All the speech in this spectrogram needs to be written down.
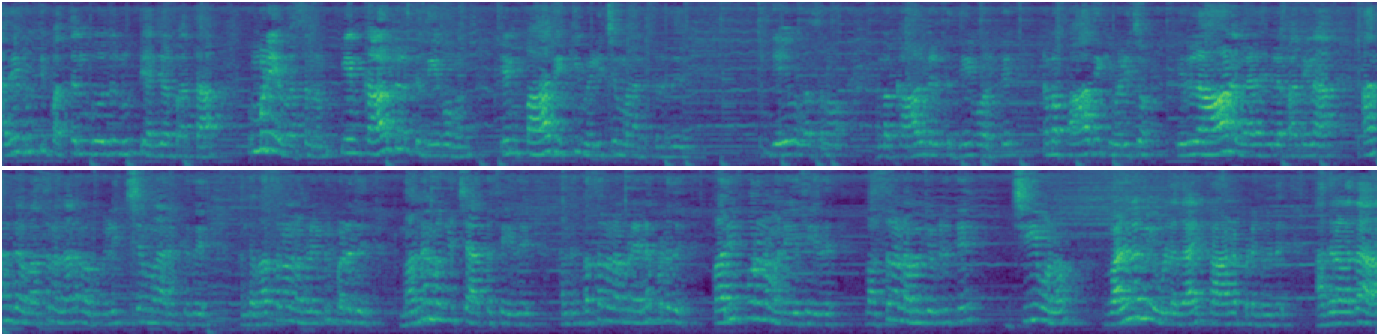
அதே நூத்தி பத்தொன்பது நூத்தி அஞ்சுல பார்த்தா உம்முடைய வசனம் என் கால்களுக்கு தீபமும் என் பாதைக்கு வெளிச்சமா இருக்கிறது. தேவ வசனம் நம்ம கால்களுக்கு தீபம் இருக்கு நம்ம பாதைக்கு வெளிச்சம் இருளான வேலைகள்ல பாத்தீங்கன்னா அந்த வசனம் தான் நமக்கு வெளிச்சமா இருக்குது. அந்த வசனம் நம்மளை எப்படி பண்ணுது? மன மகிழ்ச்சி ஆக்க செய்யுது. அந்த வசனம் நம்மளை என்ன பண்ணுது? பரிபூரணம் அடைய செய்யுது. வசனம் நமக்கு எப்படி இருக்கு? ஜீவனம் வல்லமை உள்ளதாய் காணப்படுகிறது. அதனாலதான்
